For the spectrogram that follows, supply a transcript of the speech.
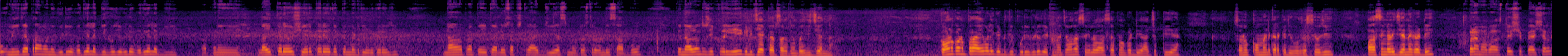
ਉਮੀਦ ਹੈ ਭਰਾਵਾਂ ਨੂੰ ਵੀਡੀਓ ਵਧੀਆ ਲੱਗੀ ਹੋ ਜੇ ਵੀਡੀਓ ਵਧੀਆ ਲੱਗੀ, ਆਪਣੇ ਲਾਈਕ ਕਰਿਓ ਸ਼ੇਅਰ ਕਰਿਓ ਤੇ ਕਮੈਂਟ ਜ਼ਰੂਰ ਕਰਿਓ ਜੀ। ਨਾਲ ਆਪਣਾ ਪੇਜ ਕਰ ਲਿਓ subscribe GS motors Talwandi Sabo ਤੇ ਨਾਲ ਤੁਸੀਂ ਇੱਕ ਵਾਰੀ ਇਹ ਗੱਡੀ ਚੈੱਕ ਕਰ ਸਕਦੇ ਹੋ ਬਾਈ ਜੀ, ਜਨ। ਕੌਣ ਕੌਣ ਭਰਾ ਇਹ ਵਾਲੀ ਗੱਡੀ ਦੀ ਪੂਰੀ ਵੀਡੀਓ ਦੇਖਣਾ ਚਾਹੁੰਦਾ ਸੇਲ ਵਾਸਤੇ ਆਪਣੀ ਗੱਡੀ ਆ ਚੁੱਕੀ ਹੈ। ਸਾਨੂੰ ਕਮੈਂਟ ਕਰਕੇ ਜ਼ਰੂਰ ਦੱਸਿਓ ਜੀ। ਪਾਸਿੰਗ ਵਾਲੀ ਜਨ ਗੱਡੀ, ਭਰਾਵਾਂ ਵਾਸਤੇ ਸਪੈਸ਼ਲ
